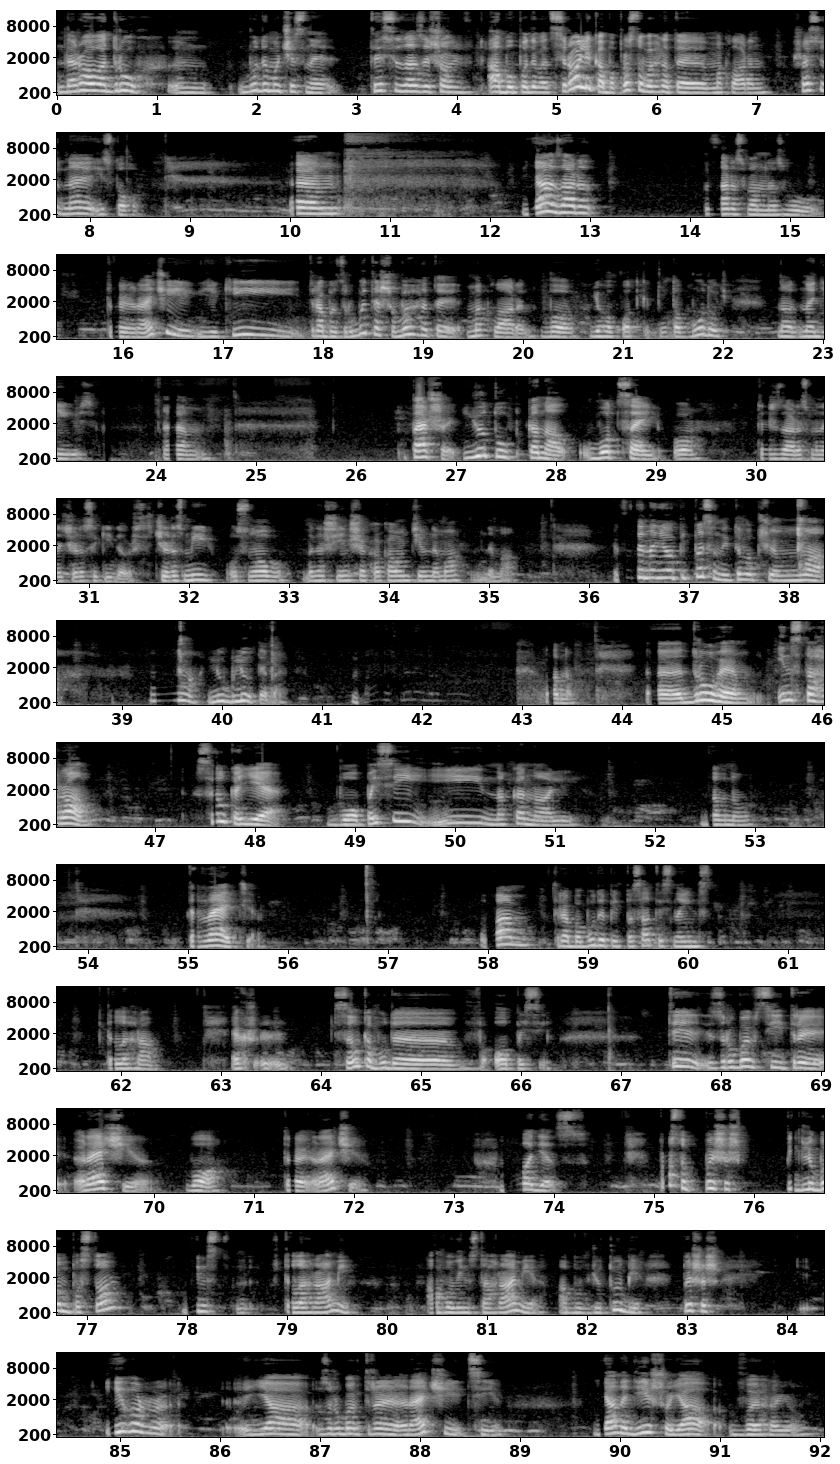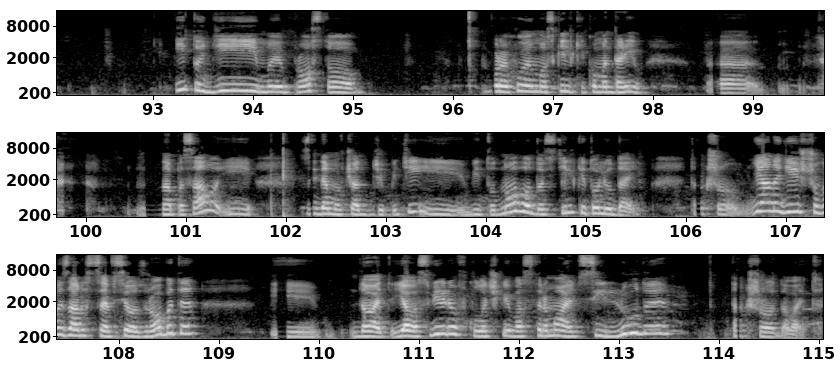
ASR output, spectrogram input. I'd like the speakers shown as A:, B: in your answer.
A: Здорово, друг. Ем, Будемо чесні. Ти сюди зайшов або подивитися ролик, або просто виграти Макларен. Щось одне із того. Ем, я зараз, зараз вам назву три речі, які треба зробити, щоб виграти Макларен. Бо його фотки тут будуть, надіюсь. Ем, перше, YouTube канал. Оцей. О. Ти ж зараз мене через який дивишся? Через мій основу. Мене ж інших аккаунтів нема. Нема. Якщо ти на нього підписаний, ти взагалі муа. Муа. Люблю тебе. Ладно. Е, друге, Інстаграм. Ссылка є в описі і на каналі. Давно. Третє. Вам треба буде підписатись на інст... Телеграм. Якщо... Ссылка буде в описі. Ти зробив ці три речі. Во. Три речі. Молодець. Просто пишеш під любим постом в, інст... в Телеграмі, або в Інстаграмі, або в Ютубі. Пишеш Ігор, я зробив три речі ці. Я надію, що я виграю. І тоді ми просто порахуємо, скільки коментарів е, написало, і зайдемо в чат GPT і від одного до стільки то людей. Так що я надію, що ви зараз це все зробите. І давайте, я вас вірю, в кулачки вас тримають всі люди. Так що давайте.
